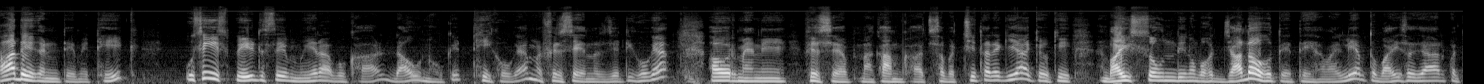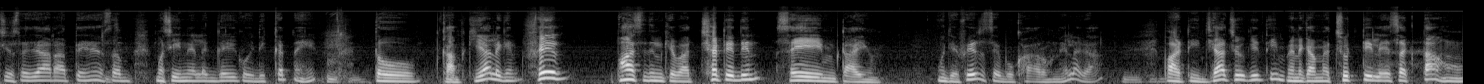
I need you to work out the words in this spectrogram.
आधे घंटे में ठीक, उसी स्पीड से मेरा बुखार डाउन होके ठीक हो गया, मैं फिर से एनर्जेटिक हो गया और मैंने फिर से अपना काम काज सब अच्छी तरह किया क्योंकि 2200 उन दिनों बहुत ज़्यादा होते थे हमारे लिए। अब तो बाईस हज़ार, पच्चीस हज़ार आते हैं, सब मशीनें लग गई, कोई दिक्कत नहीं। तो काम किया लेकिन फिर पाँच दिन के बाद छठे दिन सेम टाइम मुझे फिर से बुखार होने लगा। पार्टी जा चुकी थी मैंने कहा मैं छुट्टी ले सकता हूँ।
